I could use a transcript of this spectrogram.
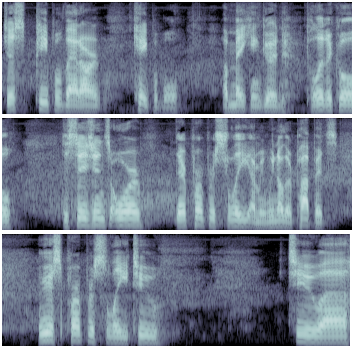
Just people that aren't capable of making good political decisions, or they're purposely. I mean, we know they're puppets. They're just purposely to to uh,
